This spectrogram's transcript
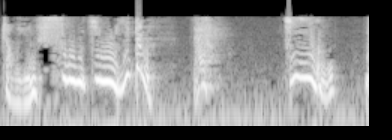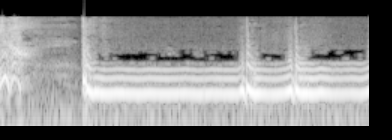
赵云书睛一瞪，来，击鼓鸣号，咚咚咚，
